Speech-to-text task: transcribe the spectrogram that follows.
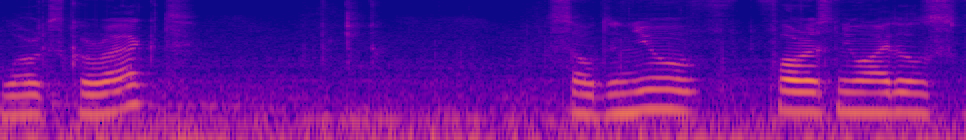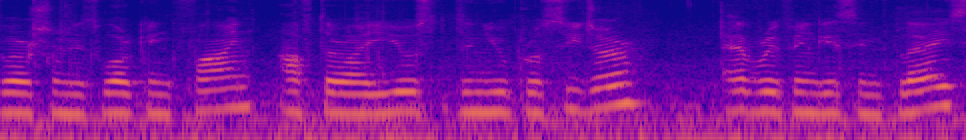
Works correct. So the new Fores New Idles version is working fine. After I used the new procedure, everything is in place.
